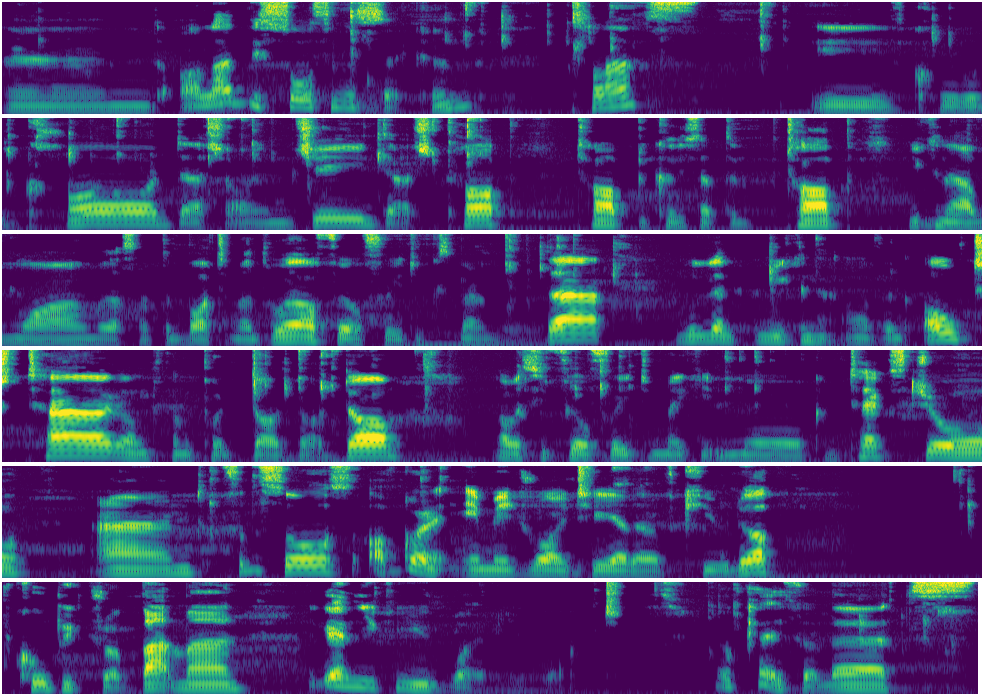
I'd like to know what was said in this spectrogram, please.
And i'll add this source in a second. Class is called card-img-top top because it's at the top. You can have one that's at the bottom as well. Feel free to experiment with that we're going we can have an alt tag. I'm just going to put dot dot dot. Obviously feel free to make it more contextual. And for the source i've got an image right here that i've queued up. Cool picture of batman. Again you can use whatever you want. Okay so let's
